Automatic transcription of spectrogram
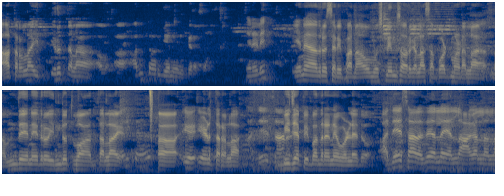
ಆ ಥರ ಎಲ್ಲ ಇರುತ್ತಲ್ಲ ಅಂಥವ್ರಿಗೆ ಏನು ಹೇಳ್ತೀರಾ ಸರ್? ಏನು ಹೇಳಿ? ಏನೇ ಆದರೂ ಸರಿಪ್ಪ ನಾವು ಮುಸ್ಲಿಮ್ಸ್ ಅವ್ರಿಗೆಲ್ಲ ಸಪೋರ್ಟ್ ಮಾಡಲ್ಲ. ನಮ್ದೇನೇ ಇದ್ರು ಹಿಂದುತ್ವ ಅಂತೆಲ್ಲ ಹೇಳ್ತಾರಲ್ಲ ಬಿ ಜೆ ಪಿ ಬಂದ್ರೇ ಒಳ್ಳೇದು. ಅದೇ ಸರ್ ಅದೇ ಅಲ್ಲ, ಎಲ್ಲ ಆಗಲ್ಲಲ್ಲ.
